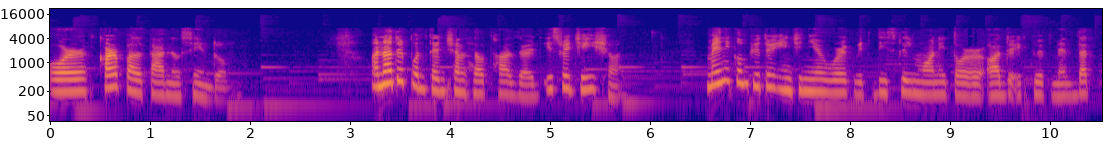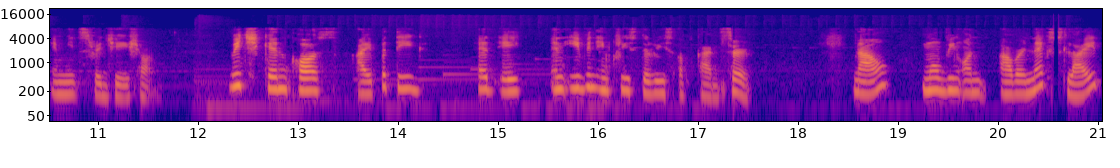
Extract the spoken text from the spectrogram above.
or carpal tunnel syndrome. Another potential health hazard is radiation. Many computer engineers work with display monitor or other equipment that emits radiation. which can cause eye fatigue, headache, and even increase the risk of cancer. Now, moving on our next slide.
